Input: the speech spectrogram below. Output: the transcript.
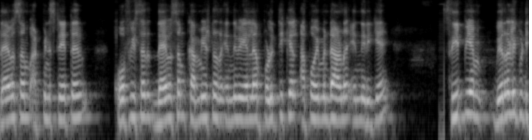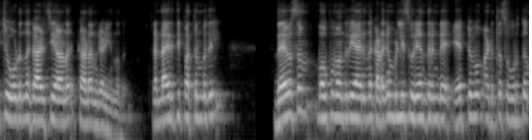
Devaswom administrative officer Devaswom commissioner എന്നിവയെല്ലാം പൊളിറ്റിക്കൽ അപ്പോയിന്റ്മെന്റ് ആണ് എന്നിരിക്കെ സി പി എം വിറളി പിടിച്ചു ഓടുന്ന കാഴ്ചയാണ് കാണാൻ കഴിയുന്നത്. രണ്ടായിരത്തി പത്തൊൻപതിൽ ദേവസ്വം വകുപ്പ് മന്ത്രിയായിരുന്ന കടകംപള്ളി സുരേന്ദ്രന്റെ ഏറ്റവും അടുത്ത സുഹൃത്തും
